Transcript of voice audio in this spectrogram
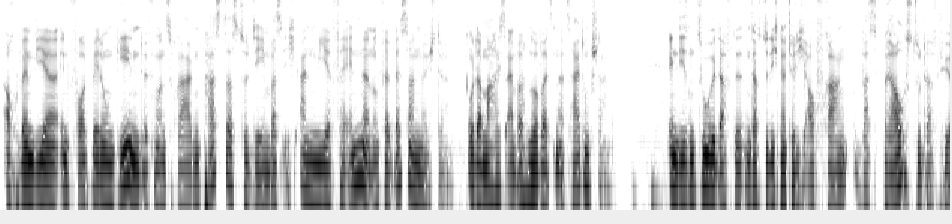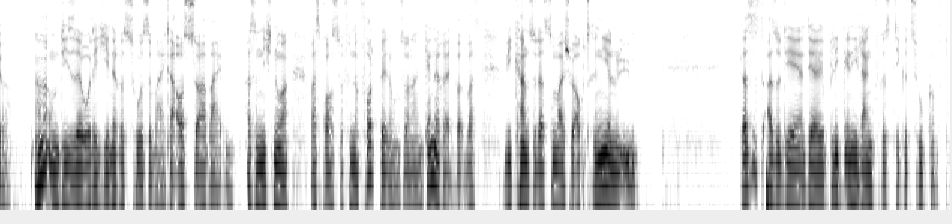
auch wenn wir in Fortbildung gehen, dürfen wir uns fragen, passt das zu dem, was ich an mir verändern und verbessern möchte? Oder mache ich es einfach nur, weil es in der Zeitung stand? In diesem Zuge darfst du dich natürlich auch fragen, was brauchst du dafür? Ne, um diese oder jene Ressource weiter auszuarbeiten. Also nicht nur, was brauchst du für eine Fortbildung, sondern generell, was, wie kannst du das zum Beispiel auch trainieren und üben. Das ist also der, der Blick in die langfristige Zukunft.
